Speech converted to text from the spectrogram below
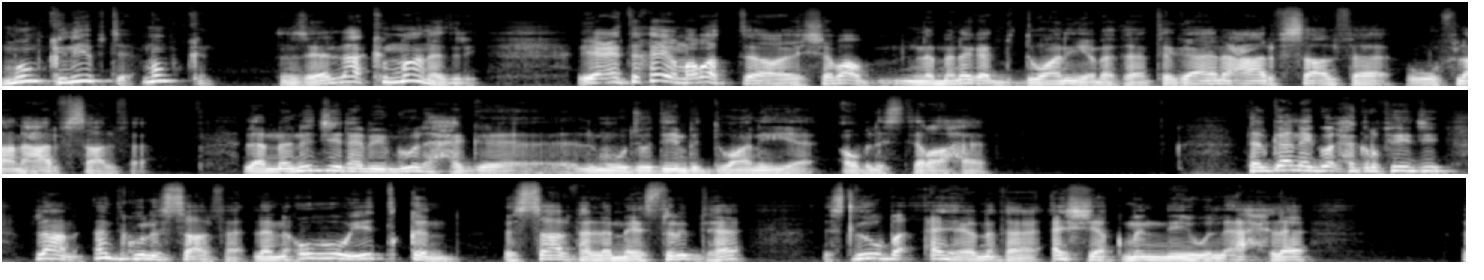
ممكن يبدع ممكن. زين لكن ما ندري. يعني تخيل مرات آه، الشباب لما نقعد بالديوانية مثلا تلقى أنا عارف سالفة وفلان عارف سالفة. لما نجي نبي نقولها حق الموجودين بالديوانية أو بالاستراحة تلقاني يقول حق رفيجي فلان أنت قول السالفة. لأنه هو يتقن السالفة لما يسردها اسلوبه أ- مثلا أشيق مني ولا أحلى. ف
